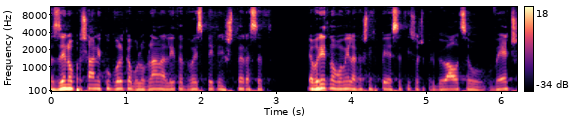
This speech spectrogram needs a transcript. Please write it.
Zdaj eno vprašanje, kako velika bo Ljubljana leta 2045. Ja, verjetno bo imela kakšnih 50 tisoč prebivalcev več,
